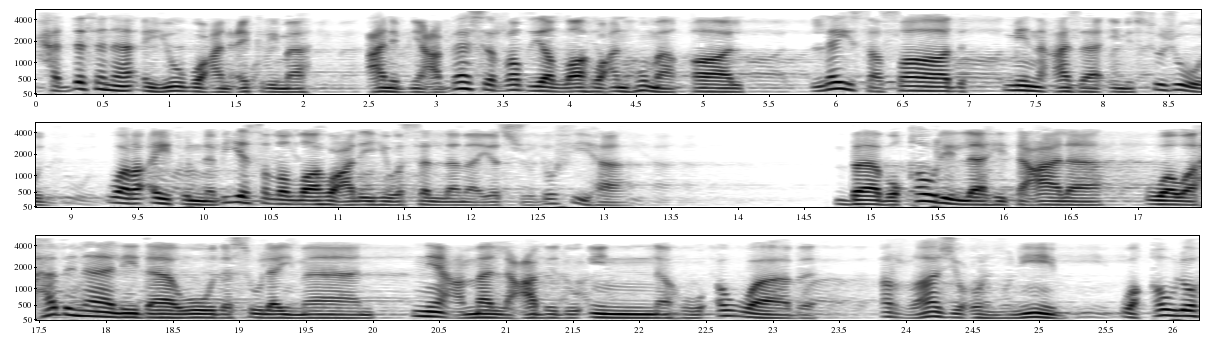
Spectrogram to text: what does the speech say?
حدثنا أيوب عن عكرمة عن ابن عباس رضي الله عنهما قال ليس صاد من عزائم السجود ورأيت النبي صلى الله عليه وسلم يسجد فيها. باب قول الله تعالى ووهبنا لداود سليمان نعم العبد إنه أواب. الراجع المنيب وقوله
